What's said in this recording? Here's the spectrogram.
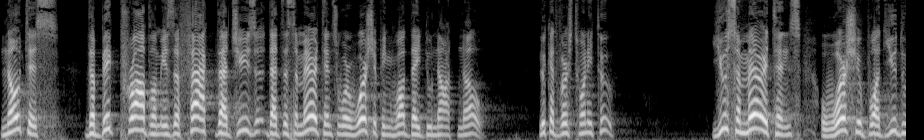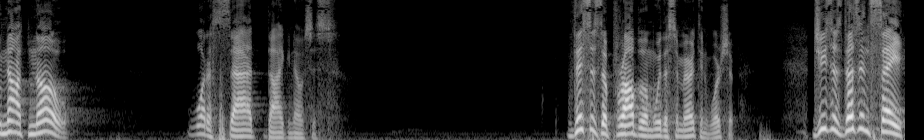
Notice the big problem is the fact that, Jesus, that the Samaritans were worshiping what they do not know. Look at verse 22. You Samaritans worship what you do not know. What a sad diagnosis. This is the problem with the Samaritan worship. Jesus doesn't say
